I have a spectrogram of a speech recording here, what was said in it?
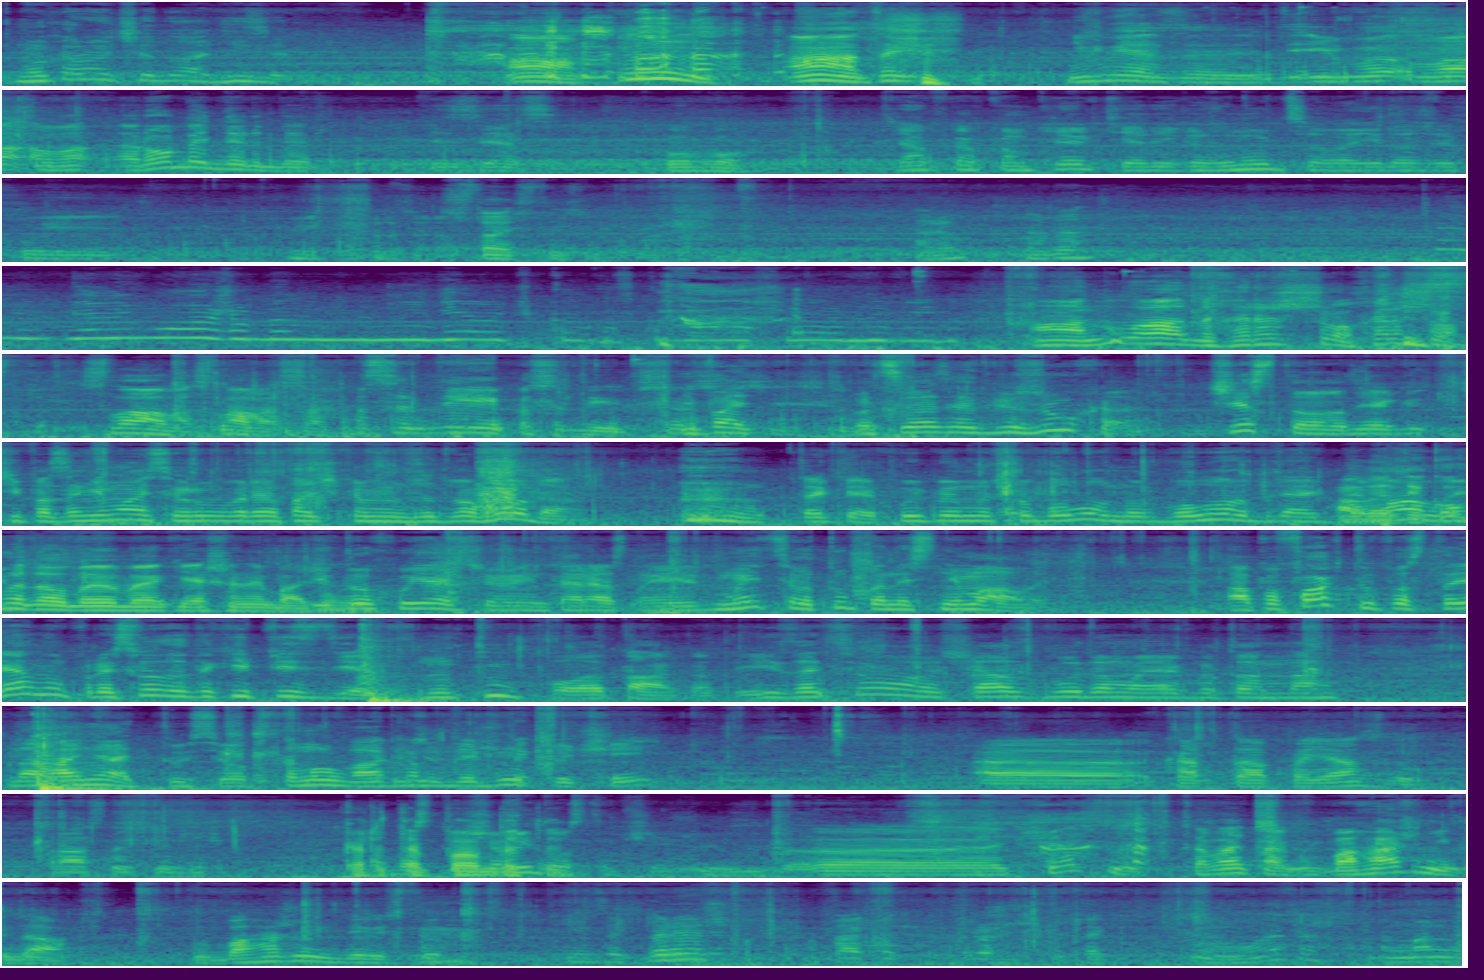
Ну, коротше, да, дизель. А, м, а, так. Ніхуя, це- і в- в- в- робить дир-дир? Пиздец. Ого. Тряпка в комплекте, я тобі кажу, нульцева і даже хуй мікропротирав. Стой, стой. Алло? Да-да. Я не можу, мені дівчинка сказала, що я не вийду. А, ну ладно, хорошо, хорошо. Слава, слава, Слава. Посиди, посиди. Все, Ебать, оце ця движуха, чисто, от як типа займаюся, грубо говоря, тачками вже два года. Таке, пойми, що було, ну було, блядь, Але немало. такого долбойоба, як я ще не І бачив. дохуя цього інтересно. І ми цього тупо не знімали. А по факту постійно происходит такий піздець. Ну тупо отак от. І за цього зараз будемо якби то на, наганяти ту всю обстановку. Два дуже комплекти ключей. Е, карта поїзду, красна книжечка. Карта побиту. доступ чи? Е, чесно, давай так, в багажник, да. В багажник дивись тут. І. Береш, так от, трошечки так. Ну, это нормально.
